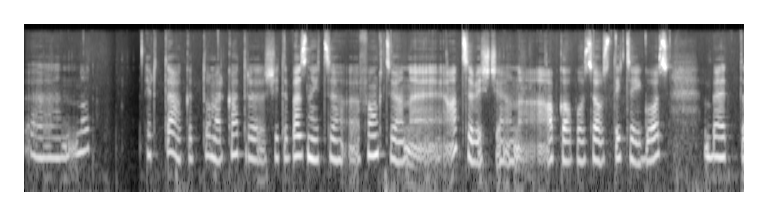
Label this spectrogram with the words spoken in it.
Uh, nu, ir tā, ka tomēr katra šī baznīca funkcionē atsevišķi un apkalpo savus ticīgos, bet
